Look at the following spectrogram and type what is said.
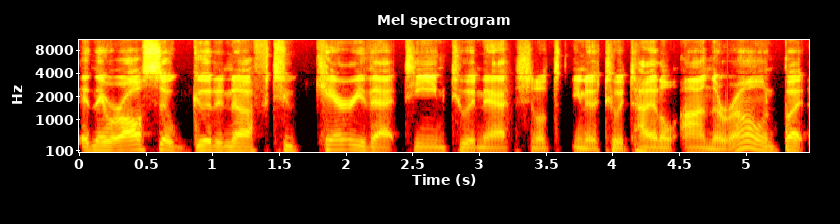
and they were also good enough to carry that team to a national you know to a title on their own but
